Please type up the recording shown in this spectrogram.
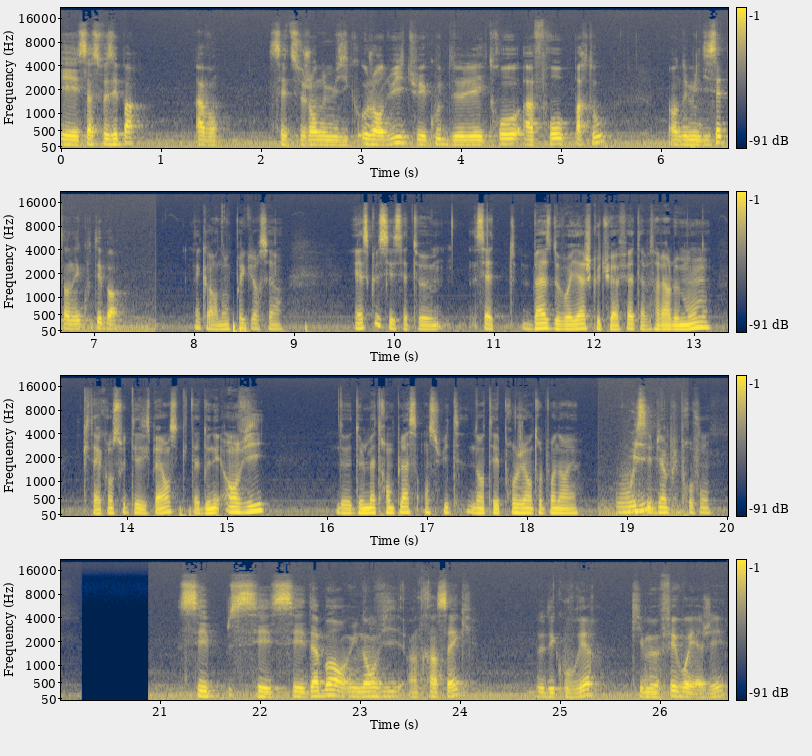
Et ça se faisait pas avant, c'est ce genre de musique. Aujourd'hui, tu écoutes de l'électro, afro partout. En 2017, t'en écoutais pas. D'accord, donc précurseur. Est-ce que c'est cette, euh, cette base de voyage que tu as faite à travers le monde, qui t'a construit tes expériences, qui t'a donné envie de, de le mettre en place ensuite dans tes projets entrepreneuriaux? Ou c'est bien plus profond? C'est d'abord une envie intrinsèque de découvrir qui me fait voyager.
